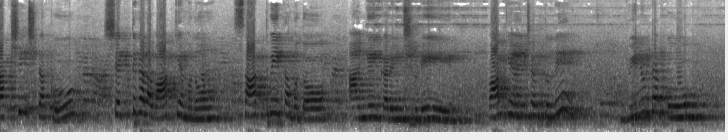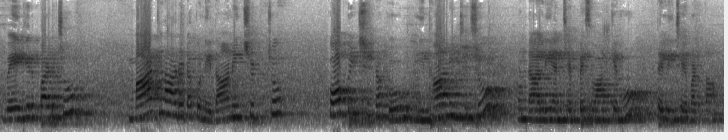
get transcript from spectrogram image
రక్షించుటకు శక్తిగల వాక్యమును సాత్వికముతో అంగీకరించుడి. వాక్యం ఏం చెప్తుంది? వినుటకు వేగిరపడుచు మాట్లాడుటకు నిదానించుచు కోపించుటకు నిధానించుచు ఉండాలి అని చెప్పేసి వాక్యము తెలియచేయబడతాం.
